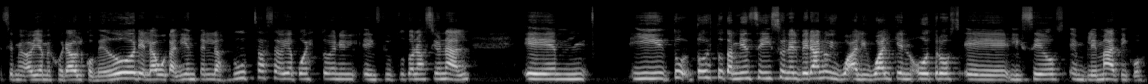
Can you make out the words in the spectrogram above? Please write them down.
se me había mejorado el comedor, el agua caliente en las duchas se había puesto en el Instituto Nacional. Em, y todo esto también se hizo en el verano, igual, al igual que en otros eh, liceos emblemáticos.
